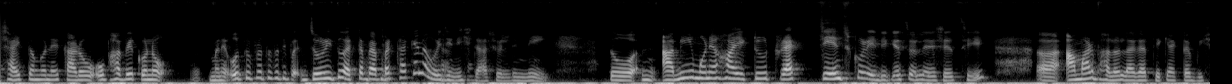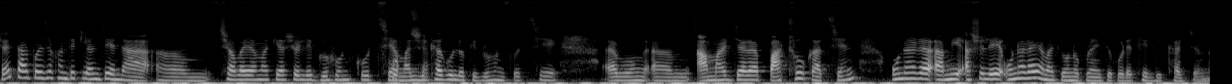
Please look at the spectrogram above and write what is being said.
সাহিত্য অঙ্গনের কারও ওভাবে কোনো মানে ওতপ্রোত প্রতি- জড়িত একটা ব্যাপার থাকে না ওই আচ্ছা। জিনিসটা আসলে নেই। তো আমি মনে হয় একটু ট্র্যাক চেঞ্জ করে এদিকে চলে এসেছি। আমার ভালো লাগা থেকে একটা বিষয়। তারপরে যখন দেখলাম যে না সবাই আমাকে আসলে গ্রহণ করছে আমার। লেখাগুলোকে গ্রহণ করছে এবং আম, আমার যারা পাঠক আছেন ওনারা আমি আসলে ওনারাই আমাকে অনুপ্রাণিত করেছে লেখার জন্য।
